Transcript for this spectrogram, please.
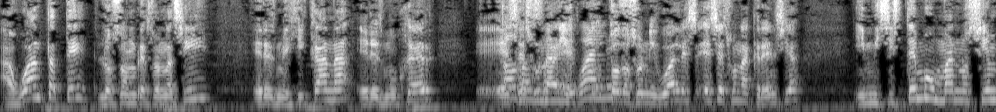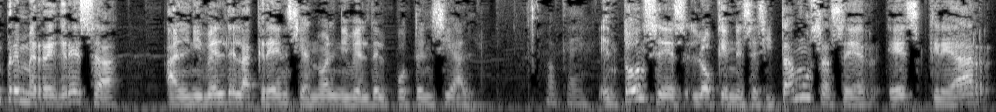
aguántate, los hombres son así, eres mexicana, eres mujer, eh, esa Todos es una, son eh, iguales. todos son iguales, esa es una creencia. Y mi sistema humano siempre me regresa al nivel de la creencia, no al nivel del potencial. Ok. Entonces, lo que necesitamos hacer es crear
